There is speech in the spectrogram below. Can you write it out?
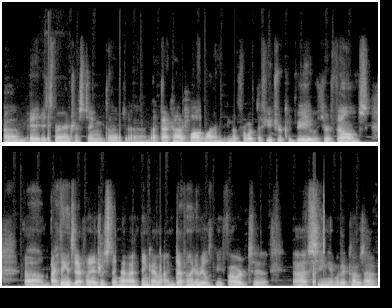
um, it, it's very interesting that uh, like that kind of plot line, you know, for what the future could be with your films. Um, I think it's definitely interesting. I, I think I'm, I'm definitely gonna be looking forward to uh, seeing it when it comes out.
